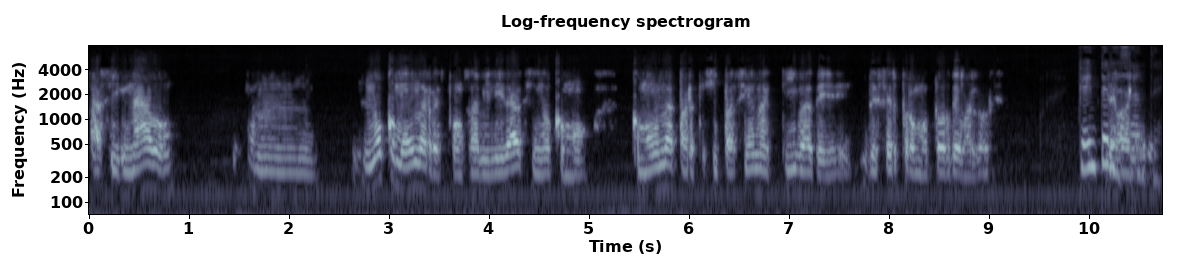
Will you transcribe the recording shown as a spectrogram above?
asignado mm, no como una responsabilidad, sino como, como una participación activa de, de ser promotor de valores. Qué interesante.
